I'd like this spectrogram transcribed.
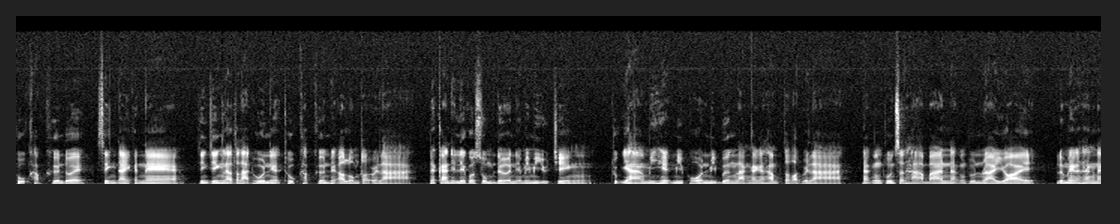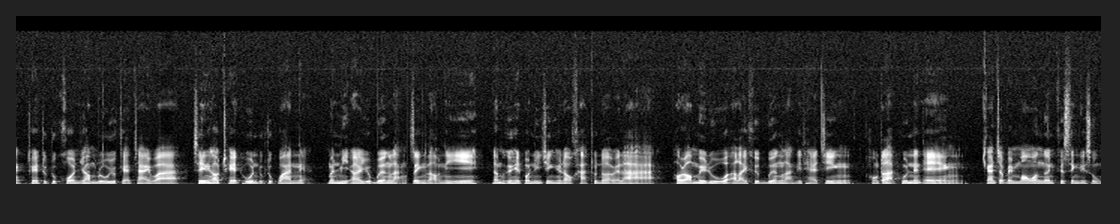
ถูกขับเคลื่อนด้วยสิ่งใดกันแน่ จริง ๆ แล้วตลาดหุ้นเนี่ยถูกขับเคลื่อนด้วยอารมณ์ตลอดเวลา และการที่เรียกว่าสุ่มเดินเนี่ยไม่มีอยู่จริง ทุกอย่างมีเหตุมีผลมีเบื้องหลังการกระทำตลอดเวลา นักลงทุนสถาบันนักลงทุนรายย่อย หรือแม้กระทั่งนักเทรดทุกๆ คนย่อมรู้อยู่แก่ใจว่า สิ่งที่เขาเทรดหุ้นทุกๆ วันเนี่ยมันมีอะไรอยู่เบื้องหลังสิ่งเหล่านี้ แล้วมันคือเหตุผลจริงๆที่เราขาดทุนตลอดเวลา เพราะเราไม่รู้ว่าอะไรคือเบื้องหลังที่แท้จริง ของตลาดหุ้นนั่นเอง การจะไปมองว่าเงินคือสิ่งที่สูง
